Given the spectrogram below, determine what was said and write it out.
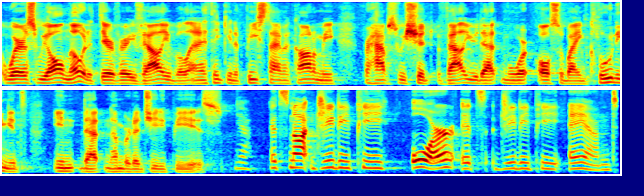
whereas we all know that they're very valuable. And I think in a peacetime economy, perhaps we should value that more also by including it in that number that GDP is. Yeah, it's not GDP or it's GDP and.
